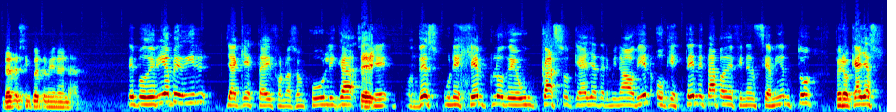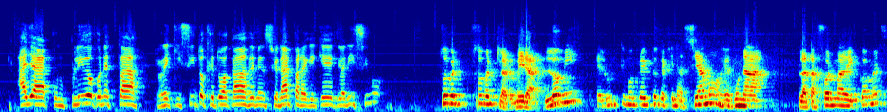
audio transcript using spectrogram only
desde 50 millones en adelante. Te podría pedir ya que esta es información pública, que nos des un ejemplo de un caso que haya terminado bien o que esté en etapa de financiamiento, pero que haya, haya cumplido con estos requisitos que tú acabas de mencionar para que quede clarísimo. Súper, súper claro. Mira, Lomi, el último proyecto que financiamos, es una plataforma de e-commerce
